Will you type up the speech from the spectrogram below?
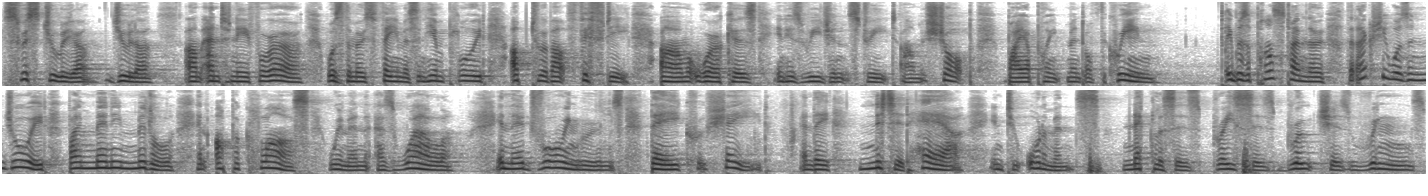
Swiss jeweler, jeweler um, Antoni Forrer was the most famous, and he employed up to about 50 um, workers in his Regent Street um, shop by appointment of the Queen. It was a pastime, though, that actually was enjoyed by many middle and upper class women as well. In their drawing rooms, they crocheted and they knitted hair into ornaments, necklaces, braces, brooches, rings,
